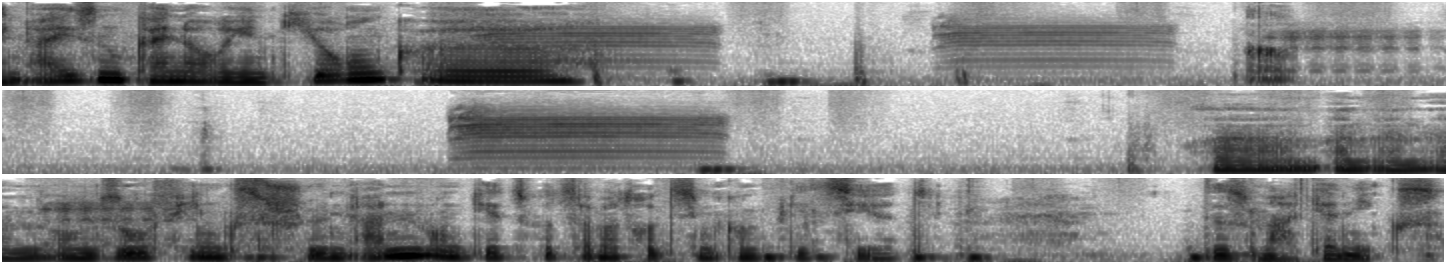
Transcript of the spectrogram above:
Ein Eisen, keine Orientierung. Äh ähm, ähm, und so fing es schön an und jetzt wird es aber trotzdem kompliziert. Das macht ja nichts.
